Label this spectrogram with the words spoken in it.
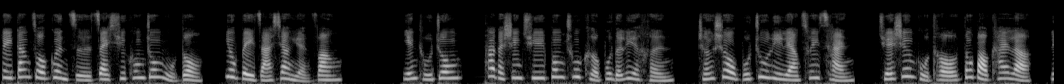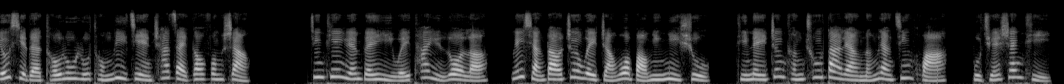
被当作棍子在虚空中舞动，又被砸向远方。沿途中，他的身躯崩出可怖的裂痕，承受不住力量摧残。全身骨头都爆开了，流血的头颅如同利剑插在刀锋上。今天原本以为他陨落了，没想到这位掌握保命秘术，体内蒸腾出大量能量精华，补全山体，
